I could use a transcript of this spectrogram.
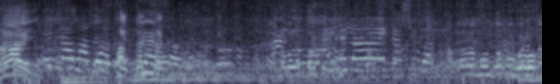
ভাই। থাক থাক থাক। আপনারা মন্তব্য করেন না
